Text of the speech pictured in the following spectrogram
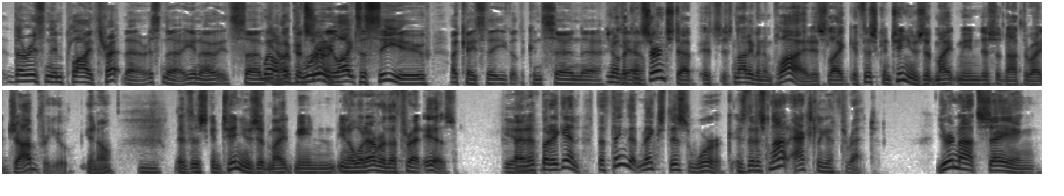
there is an implied threat there, isn't there? You know, it's um, well, you know, I'd concern. really like to see you. Okay, so that you've got the concern there. You know, the yeah. concern step. It's it's not even implied. It's like if this continues, it might mean this is not the right job for you. You know, mm. if this continues, it might mean you know whatever the threat is. Yeah. And, but again, the thing that makes this work is that it's not actually a threat. You're not saying,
